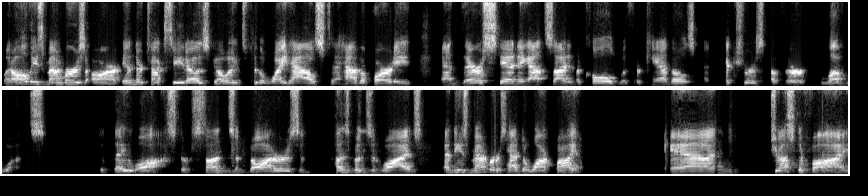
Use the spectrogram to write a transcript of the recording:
when all these members are in their tuxedos going to the White House to have a party, and they're standing outside in the cold with their candles and pictures of their loved ones that they lost, their sons and daughters and husbands and wives, and these members had to walk by him and justify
